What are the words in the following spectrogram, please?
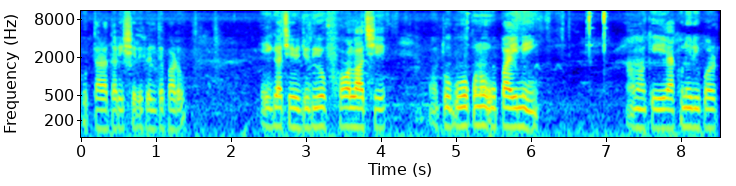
খুব তাড়াতাড়ি সেরে ফেলতে পারো। এই গাছে যদিও ফল আছে, তবুও কোনো উপায় নেই। আমাকে এখনই রিপোর্ট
